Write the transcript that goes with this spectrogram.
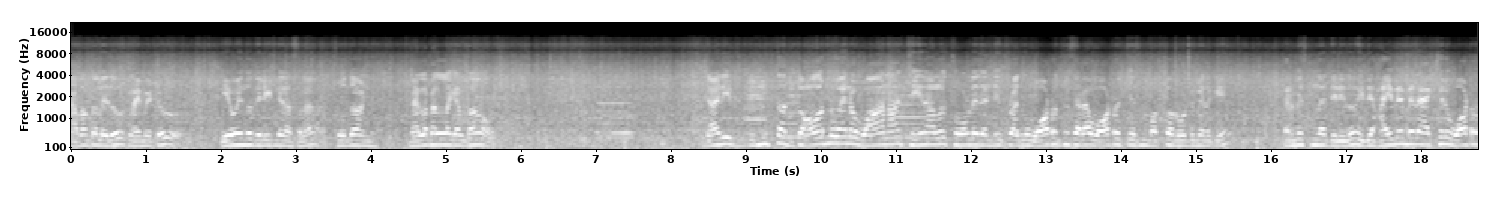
కదపలేదు క్లైమేట్. ఏమైందో తెలియట్లేదు అసలు. చూద్దామండి. మెల్లమెల్లగా వెళ్దాం. కానీ ఇంత దారుణమైన వాన చైనాలో చూడలేదండి. ఇప్పుడు అది వాటర్ చూసారా? వాటర్ వచ్చేసింది మొత్తం రోడ్డు మీదకి. కనిపిస్తుందో తెలీదు. ఇది హైవే మీద యాక్చువల్లీ వాటర్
